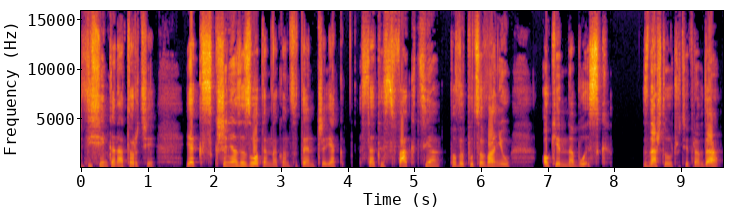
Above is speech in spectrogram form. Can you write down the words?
wisienka na torcie, jak skrzynia ze złotem na końcu tęczy, jak satysfakcja po wypucowaniu okien na błysk. Znasz to uczucie, prawda?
